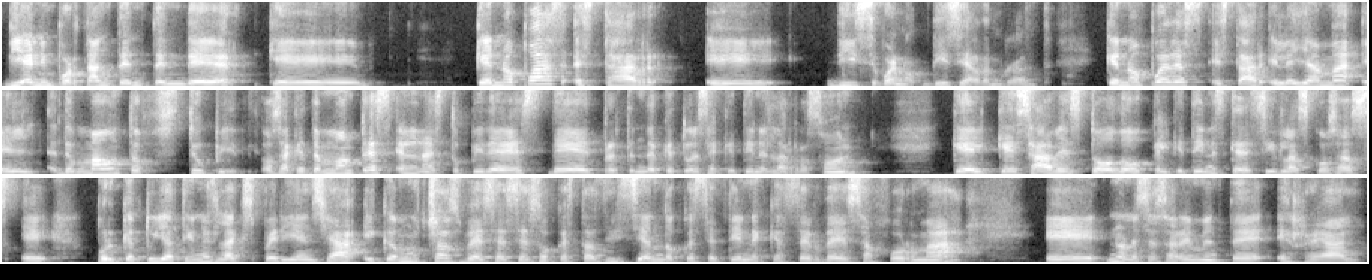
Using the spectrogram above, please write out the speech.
Bien importante entender que, que no puedas estar, eh, dice, bueno, dice Adam Grant, que no puedes estar, él le llama el the amount of stupid, o sea, que te montes en la estupidez de pretender que tú eres el que tienes la razón, que el que sabes todo, que el que tienes que decir las cosas eh, porque tú ya tienes la experiencia y que muchas veces eso que estás diciendo que se tiene que hacer de esa forma eh, no necesariamente es real.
